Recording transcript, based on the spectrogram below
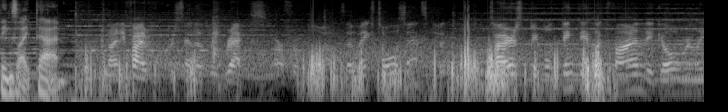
things like that. 95% of the wrecks are from blowouts. That makes total sense. But tires, people think they look fine, they go really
